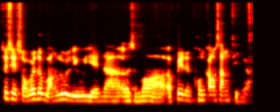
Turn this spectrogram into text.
这些所谓的网络留言啊，而什么啊，而被人控告上庭啊，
